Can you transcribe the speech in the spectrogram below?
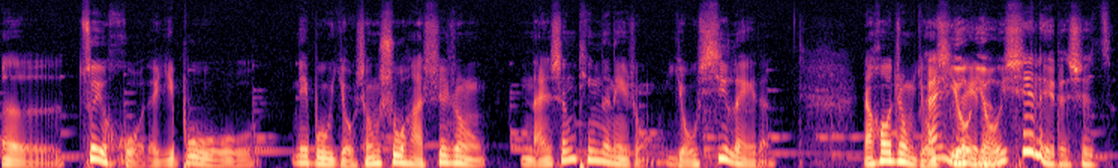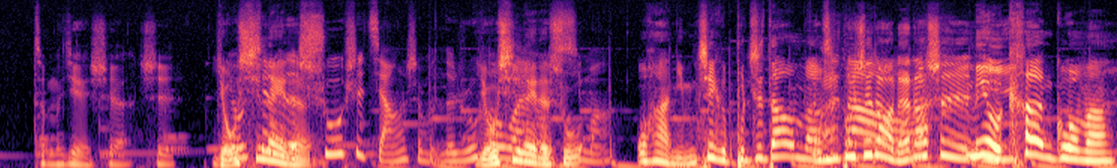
呃最火的一部那部有声书哈是这种男生听的那种游戏类的，然后这种游哎，戏类的、游游戏类的是怎怎么解释啊？是游戏类的书是讲什么的？游戏类的书吗？哇，你们这个不知道吗？我们不知道，难道是没有看过吗？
